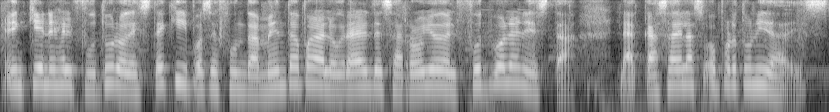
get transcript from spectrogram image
en quienes el futuro de este equipo se fundamenta para lograr el desarrollo del fútbol en esta, la casa de las oportunidades.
